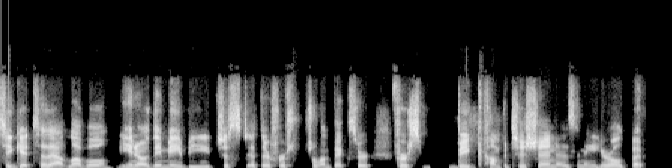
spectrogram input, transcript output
to get to that level. You know, they may be just at their first Olympics or first big competition as an eight year old, but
